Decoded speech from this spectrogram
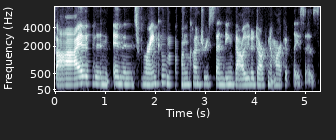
five in, in its rank among countries sending value to darknet marketplaces,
